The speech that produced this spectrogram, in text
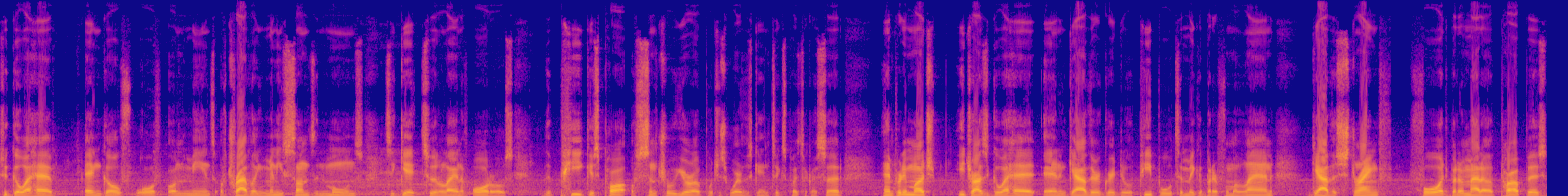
to go ahead and go forth on means of traveling many suns and moons to get to the land of Oros. The peak is part of Central Europe, which is where this game takes place, like I said. And pretty much he tries to go ahead and gather a great deal of people to make it better form of land, gather strength, forge a matter of purpose,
